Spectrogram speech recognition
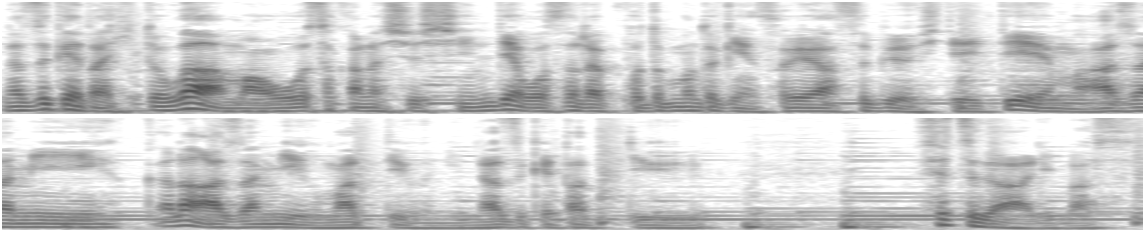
名付けた人が、まあ、大阪の出身でおそらく子供の時にそういう遊びをしていて、まあ、アザミからアザミ馬っていうふうに名付けたっていう説があります。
